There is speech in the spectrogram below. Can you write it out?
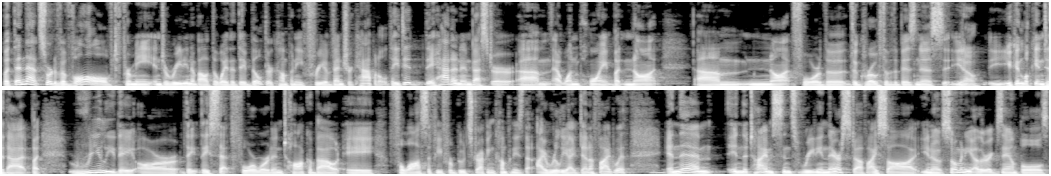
But then that sort of evolved for me into reading about the way that they built their company free of venture capital. They did, they had an investor um, at one point, but not um, not for the the growth of the business. You know, you can look into that, but really they are they they set forward and talk about a philosophy for bootstrapping companies that I really identified with. And then in the time since reading their stuff, I saw you know so many other examples.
